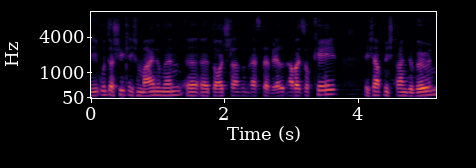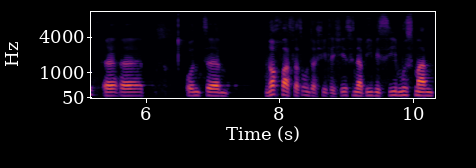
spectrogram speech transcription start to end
die unterschiedlichen Meinungen, äh, äh, Deutschland und Rest der Welt. Aber es ist okay, ich habe mich dran gewöhnt. Äh, äh, und ähm, noch was, was unterschiedlich ist. In der BBC muss man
